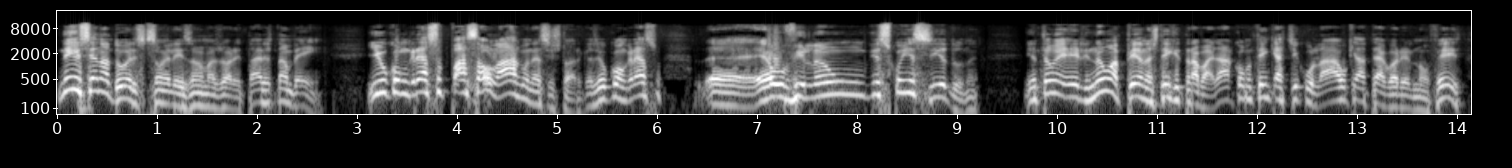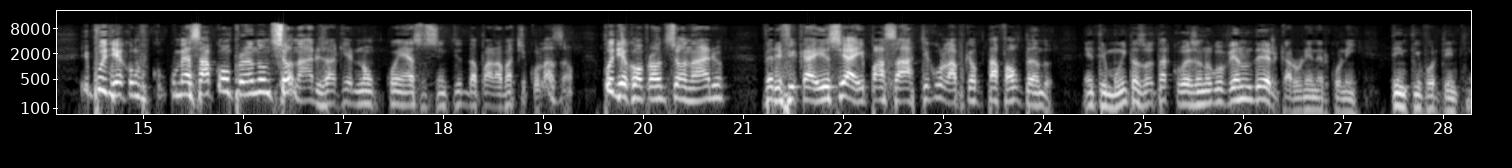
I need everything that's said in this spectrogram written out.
nem os senadores, que são eleições majoritárias, também. E o Congresso passa ao largo nessa história. Quer dizer, o Congresso é, é o vilão desconhecido. Né? Então ele não apenas tem que trabalhar, como tem que articular o que até agora ele não fez, e podia com, começar comprando um dicionário, já que ele não conhece o sentido da palavra articulação. Podia comprar um dicionário, verificar isso e aí passar a articular, porque é o que está faltando, entre muitas outras coisas, no governo dele, Carolina Ercolim, tintim por tintim.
